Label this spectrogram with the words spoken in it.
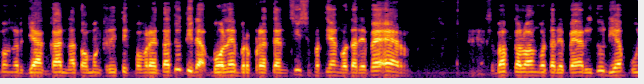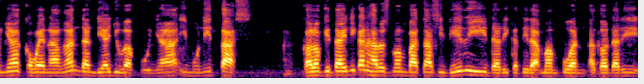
mengerjakan atau mengkritik pemerintah itu tidak boleh berpretensi seperti anggota DPR Sebab kalau anggota DPR itu dia punya kewenangan dan dia juga punya imunitas. Kalau kita ini kan harus membatasi diri dari ketidakmampuan atau dari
